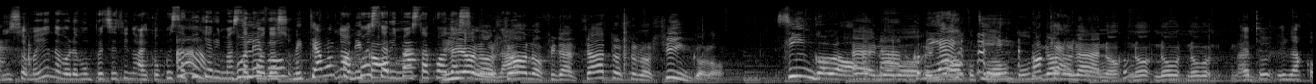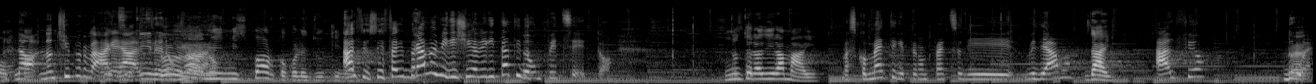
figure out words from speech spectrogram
n'è. Insomma, io ne volevo un pezzettino. Ecco, questa Ah, qui che è rimasta volevo- qua da sola. mettiamo un no, po' di questa coppa. è rimasta qua da Io sola. non sono fidanzato, sono singolo. singolo, Eh, nuovo- con i il nuovo- retti? poco. Ok. Nono nano, no, no, no, È pu- la coppa. No, non ci provare, Alfio. No, mi, mi sporco con le zucchine. Alfio, se fai il bravo e mi dici la verità ti do un pezzetto. Non te la dirà mai. Ma scommetti che per un pezzo di... Vediamo? Dai. Alfio? Due.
